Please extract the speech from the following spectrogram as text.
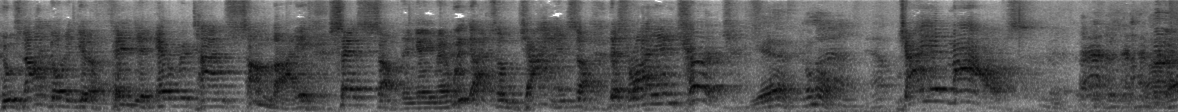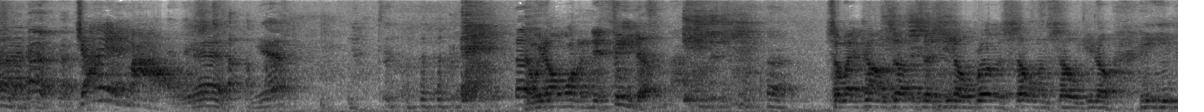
who's not going to get offended every time somebody says something, amen. We got some giants uh, that's right in church. Yeah, come on. Giant mouths. Giant mouths. Yeah. Yeah. And we don't want to defeat them. Somebody comes up and says, you know, brother so and so, you know, he,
